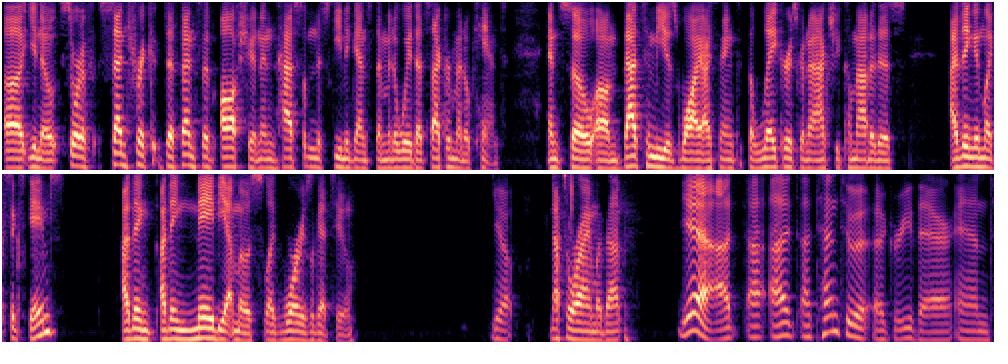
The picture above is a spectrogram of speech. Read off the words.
uh, you know, sort of centric defensive option and have something to scheme against them in a way that Sacramento can't. And so um, that to me is why I think the Lakers are going to actually come out of this. I think in like six games. I think I think maybe at most like Warriors will get two. Yep, that's where I am with that. Yeah, I I I tend to agree there, and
